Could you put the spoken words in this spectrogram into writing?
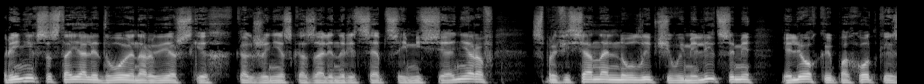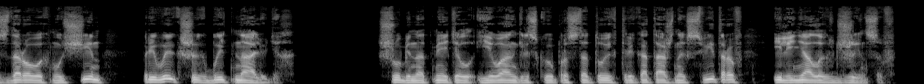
При них состояли двое норвежских, как жене сказали на рецепции, миссионеров с профессионально улыбчивыми лицами и легкой походкой здоровых мужчин, привыкших быть на людях. Шубин отметил евангельскую простоту их трикотажных свитеров и линялых джинсов.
